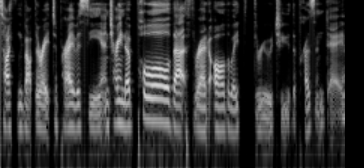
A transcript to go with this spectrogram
talking about the right to privacy and trying to pull that thread all the way through to the present day.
